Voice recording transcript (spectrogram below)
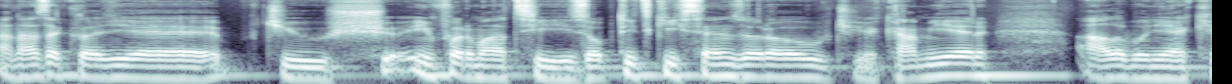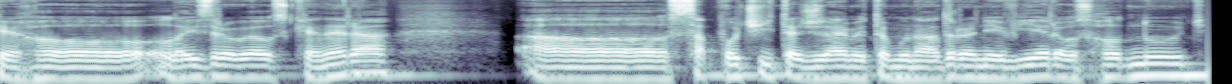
a na základe či už informácií z optických senzorov, čiže kamier, alebo nejakého laserového skenera, sa počítať, že dajme tomu na drone vie rozhodnúť,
